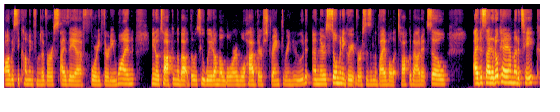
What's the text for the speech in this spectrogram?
obviously coming from the verse Isaiah 40, 31, you know, talking about those who wait on the Lord will have their strength renewed. And there's so many great verses in the Bible that talk about it. So I decided, okay, I'm going to take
